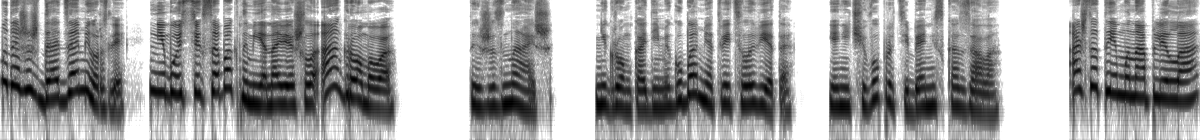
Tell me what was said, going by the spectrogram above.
Мы даже ждать замерзли. Небось, всех собак на меня навешала, а, Громова?» «Ты же знаешь», — негромко одними губами ответила Вета. «Я ничего про тебя не сказала». «А что ты ему наплела?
